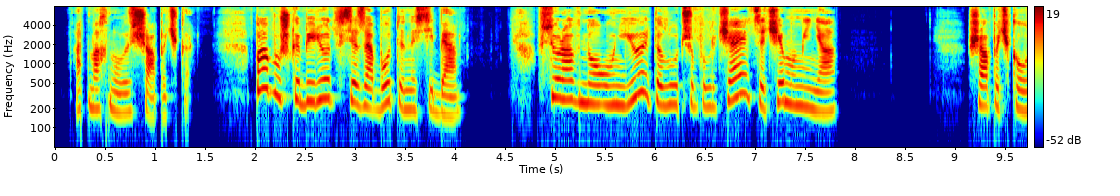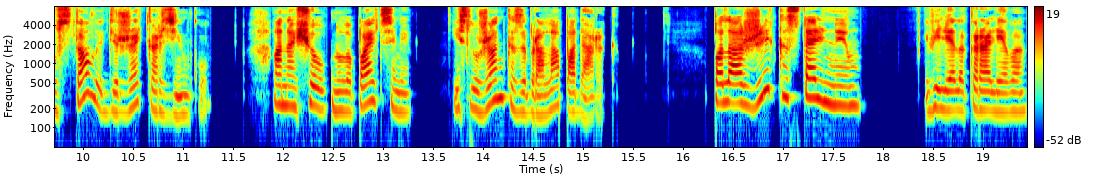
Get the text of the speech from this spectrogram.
— отмахнулась Шапочка. «Бабушка берет все заботы на себя. Все равно у нее это лучше получается, чем у меня». Шапочка устала держать корзинку. Она щелкнула пальцами, и служанка забрала подарок. «Положи к остальным», — велела королева.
